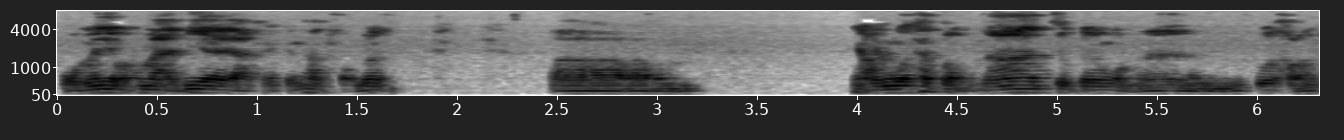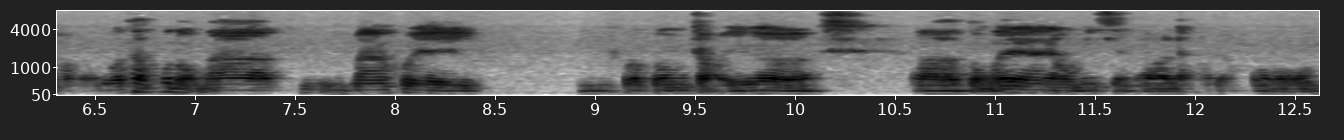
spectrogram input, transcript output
我们有什么 idea 呀，可以跟他讨论，啊，然后如果他懂呢，就跟我们多讨论讨论；如果他不懂呢，一般会，比如说给我们找一个呃懂的人，让我们一起聊聊，然后，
